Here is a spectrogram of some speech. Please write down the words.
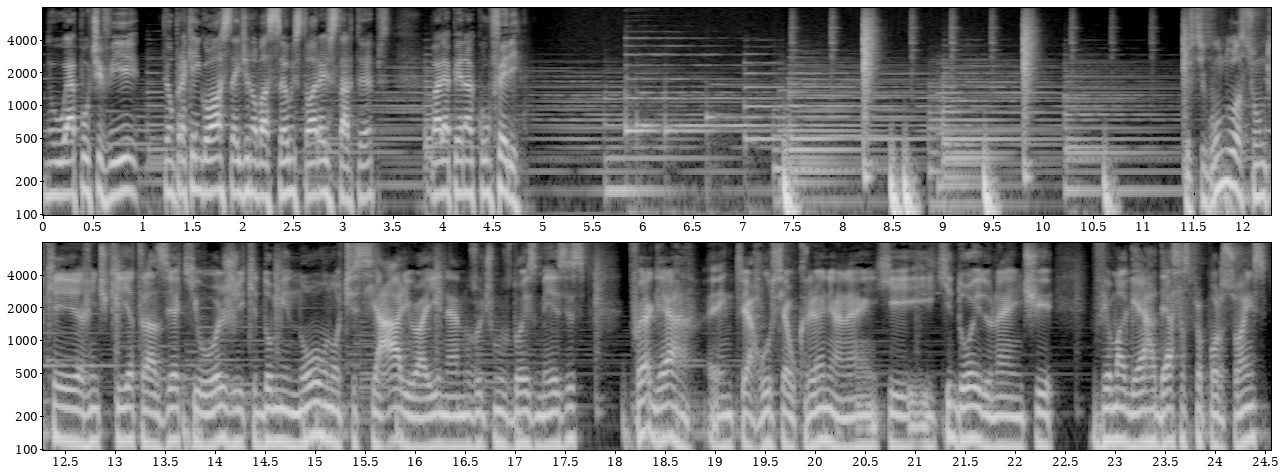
no Apple TV. Então, para quem gosta aí de inovação, história de startups, vale a pena conferir. O segundo assunto que a gente queria trazer aqui hoje, que dominou o noticiário aí, né, nos últimos dois meses, foi a guerra entre a Rússia e a Ucrânia, né? E que, e que doido, né? A gente vê uma guerra dessas proporções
